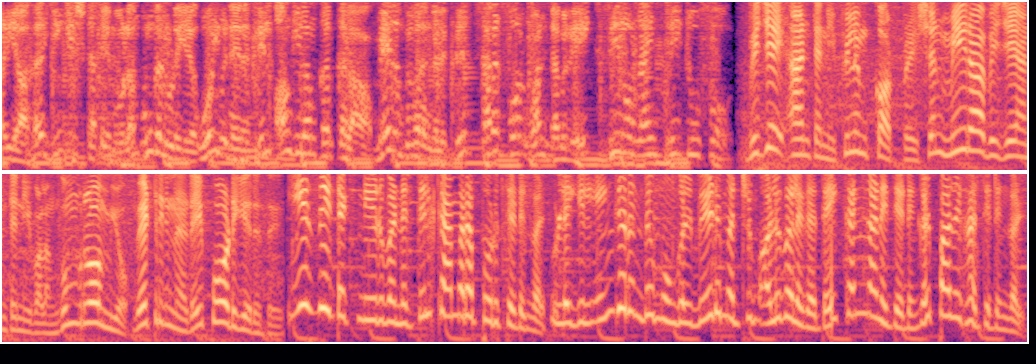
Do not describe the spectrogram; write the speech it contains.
வழியாக இங்கிலீஷ் கதை மூலம் உங்களுடைய ஓய்வு நேரத்தில் ஆங்கிலம் கற்கலாம். மேலும் விவரங்களுக்கு seven four one double eight zero nine three two four Vijay Antony film corporation Meera Vijay Antony வழங்கும் ரோமியோ வெற்றி நடை போடுகிறது. ஈஸி டெக் நிறுவனத்தில் கேமரா பொருத்திடுங்கள். உலகில் எங்கிருந்தும் உங்கள் வீடு மற்றும் அலுவலகத்தை கண்காணித்திடுங்கள் பாதுகாத்திடுங்கள்.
